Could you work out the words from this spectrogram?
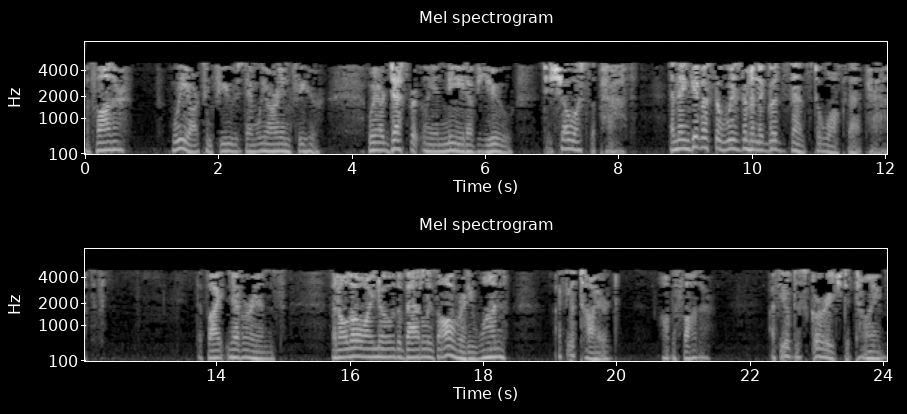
But Father, we are confused and we are in fear. We are desperately in need of you to show us the path and then give us the wisdom and the good sense to walk that path. The fight never ends. And although I know the battle is already won, I feel tired, Abba Father. I feel discouraged at times.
